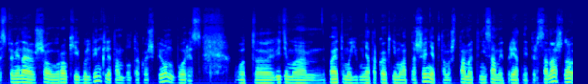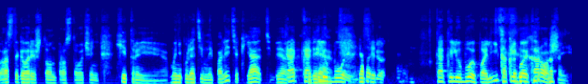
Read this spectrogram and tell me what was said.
вспоминаю шоу Рокки и Бульвинкля, там был такой шпион Борис. Вот, э, видимо, поэтому у меня такое к нему отношение, потому что там это не самый приятный персонаж. Но раз ты говоришь, что он просто очень хитрый, манипулятивный политик, я тебе Как, как и любой, я... Сереж. Как и любой политик. Как любой хороший.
